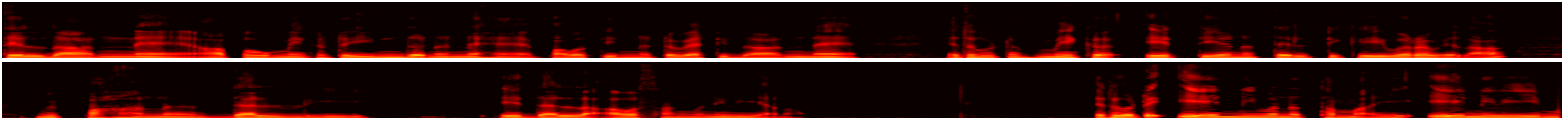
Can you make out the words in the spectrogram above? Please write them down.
තෙල් දාන්නේ නැහැ ආපහු මේකට ඉන්ධන නැහැ පවතින්නට වැටි දාන්නේ එතකොට මේක ඒ තියෙන තෙල් ටික ඉවර වෙලා මේ පහන දැල්වි ඒ දැල්ල අවසන්ව නිවි යනවා එතකොට ඒ නිවන තමයි ඒ නිවීම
